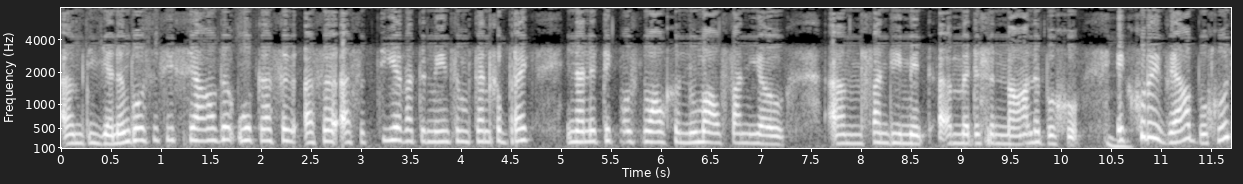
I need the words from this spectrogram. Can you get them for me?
Ehm um, die heuningbos is dieselfde ook as 'n as 'n as 'n tee wat mense kan gebruik en dan het ek mos nou al genoem al van jou ehm um, van die met uh, medisinale boegoe. Ek groei wel boegoes,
